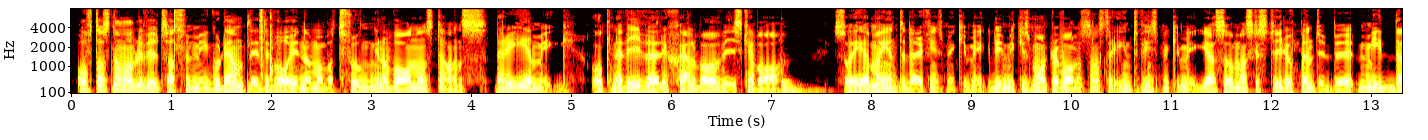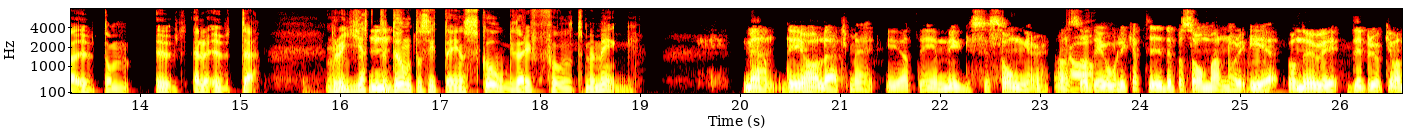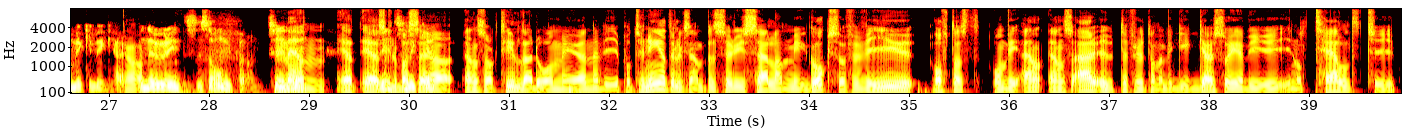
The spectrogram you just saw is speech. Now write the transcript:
oftast när man blev utsatt för mygg ordentligt, det var ju när man var tvungen att vara någonstans där det är mygg. Och när vi väljer själva vad vi ska vara, så är man ju inte där det finns mycket mygg. Det är mycket smartare att vara någonstans där det inte finns mycket mygg. Alltså om man ska styra upp en typ eh, middag utom, ut, eller ute. Då är det jättedumt att sitta i en skog där det är fullt med mygg. Men det jag har lärt mig är att det är myggsäsonger. Alltså Ja. det är olika tider på sommaren och det är. Och nu är, det brukar vara mycket mygg här, Ja. men nu är det inte säsong för dem. tydligen. Men jag, jag skulle bara mycket. säga en sak till där då med när vi är på turné till exempel så är det ju sällan mygg också. För vi är ju oftast, om vi en- ens är ute förutom när vi giggar så är vi ju i något tält typ.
